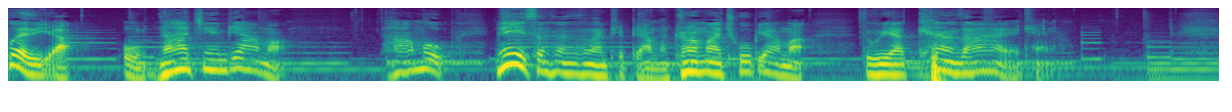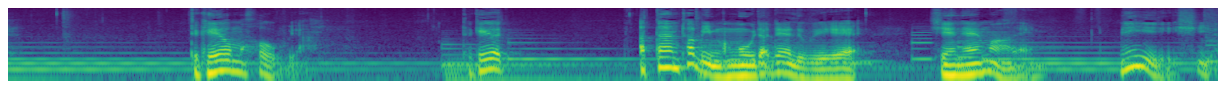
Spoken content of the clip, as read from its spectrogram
ဖွဲ့စည်းကဟိုနာကျင်ပြမှာဒါမှမဟုတ်မျက်ရည်ဆန်းဆန်းဆန်းဖြစ်ပြမှာ drama ချိုးပြမှာလူတွေကခံစားရတယ်ထင်တာတကယ်တော့မဟုတ်ဘူးဗျာတကယ်အတန်ထွက်ပြီးမငိုတတ်တဲ့လူတွေရဲ့ရင်ထဲမှာလည်းမျက်ရည်ရှိရ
